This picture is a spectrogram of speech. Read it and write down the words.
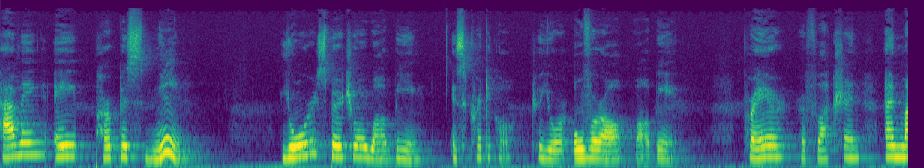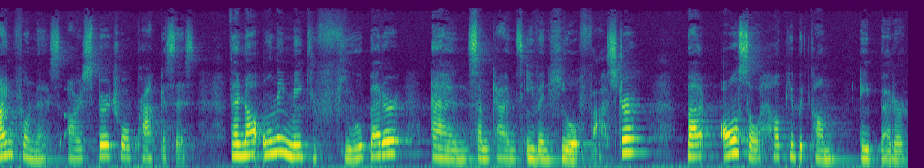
having a purpose mean? Your spiritual well being is critical to your overall well being. Prayer, reflection, and mindfulness are spiritual practices that not only make you feel better and sometimes even heal faster, but also help you become a better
